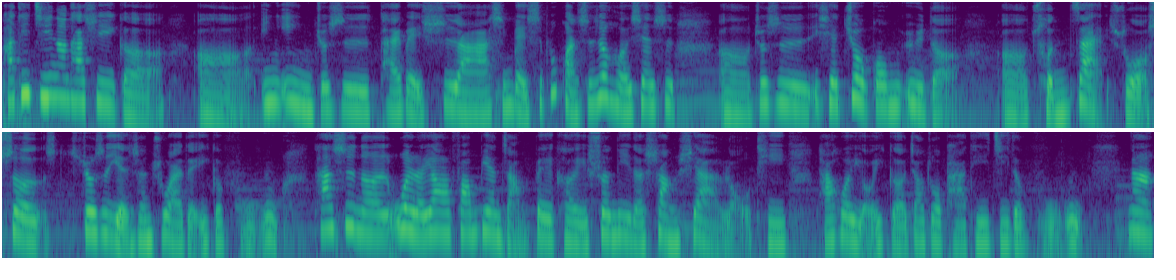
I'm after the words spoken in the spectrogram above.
爬梯机呢，它是一个。呃，因应就是台北市啊、新北市，不管是任何县市，呃，就是一些旧公寓的呃存在所设，就是衍生出来的一个服务。它是呢，为了要方便长辈可以顺利的上下楼梯，它会有一个叫做爬梯机的服务。那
